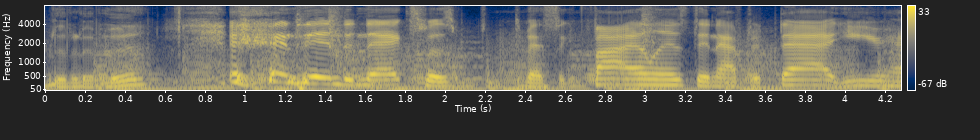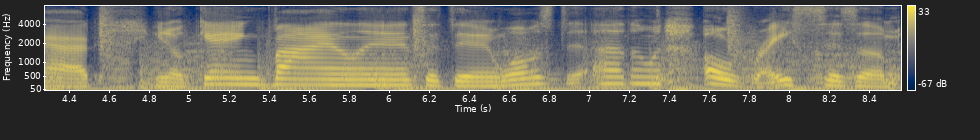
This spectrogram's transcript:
Blah, blah, blah. and then the next was domestic violence. Then after that, you had, you know, gang violence. And then what was the other one? Oh, racism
